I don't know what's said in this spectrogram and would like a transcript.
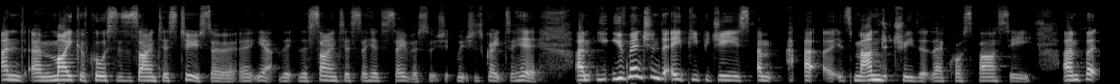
And um, Mike, of course, is a scientist too. So uh, yeah, the, the, scientists are here to save us, which, which is great to hear. Um, you, have mentioned that APPGs, um, uh, it's mandatory that they're cross-party. Um, but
